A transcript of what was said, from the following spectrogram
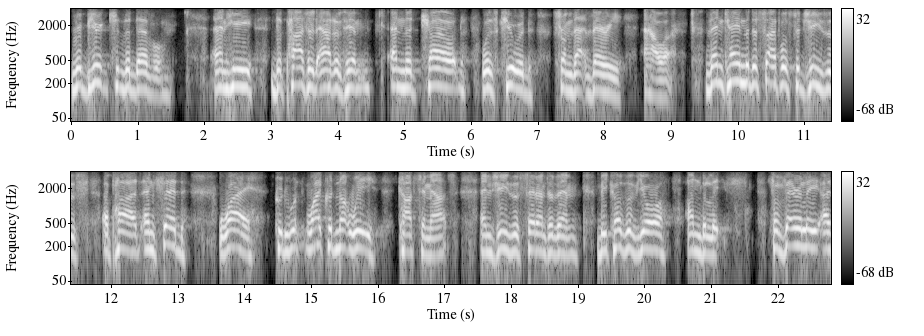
rebuked the devil and he departed out of him, and the child was cured from that very hour. Then came the disciples to Jesus apart and said, Why could, why could not we cast him out? And Jesus said unto them, Because of your unbelief. For verily I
